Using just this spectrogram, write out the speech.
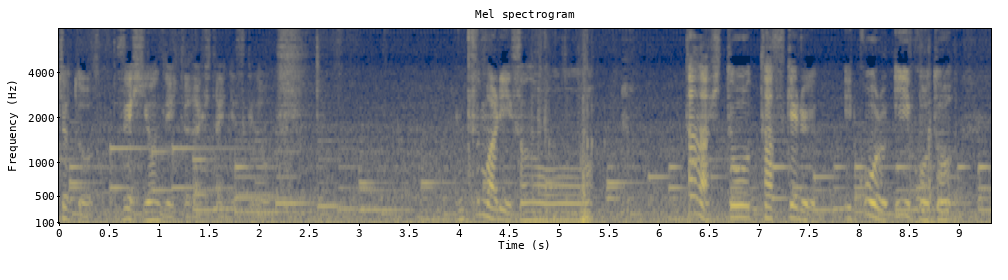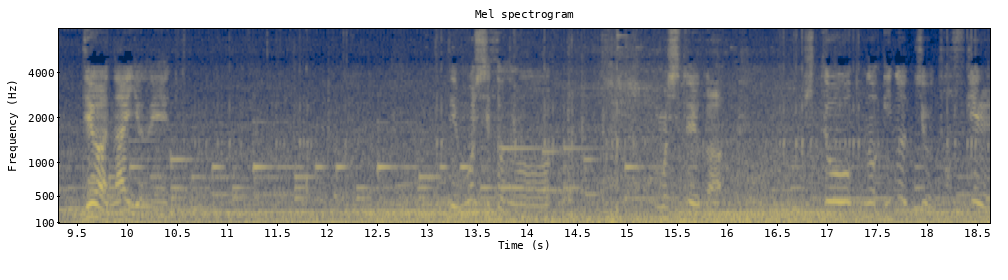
ちょっとぜひ読んでいただきたいんですけどつまりそのただ人を助けるイコールいいことではないよね。でもしそのもしというか人の命を助ける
